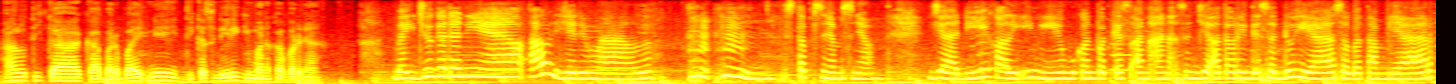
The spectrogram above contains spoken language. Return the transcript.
Halo Tika, kabar baik nih. Tika sendiri gimana kabarnya? Baik juga Daniel. Oh, jadi malu. Stop senyum-senyum. Jadi kali ini bukan podcast anak-anak senja atau rindik seduh ya Sobat Tambiar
